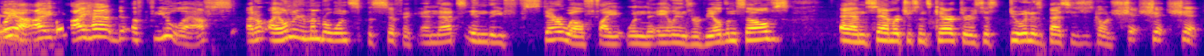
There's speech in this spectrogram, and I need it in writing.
Well, yeah, I I had a few laughs. I don't. I only remember one specific, and that's in the stairwell fight when the aliens reveal themselves, and Sam Richardson's character is just doing his best. He's just going shit, shit, shit,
